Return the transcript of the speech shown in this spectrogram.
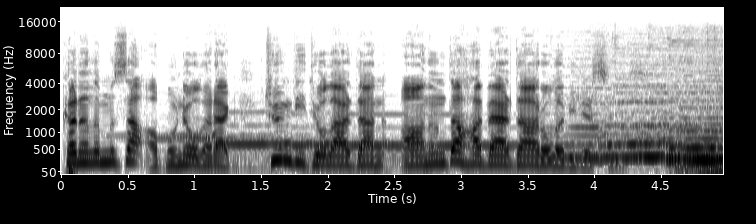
Kanalımıza abone olarak tüm videolardan anında haberdar olabilirsiniz.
